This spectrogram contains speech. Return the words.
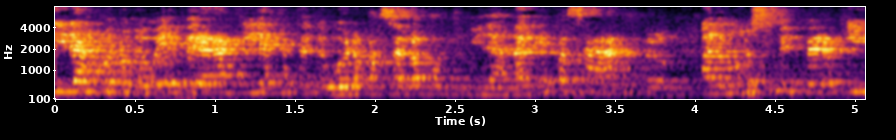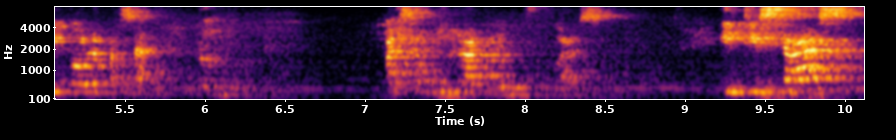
dirás, bueno, me voy a esperar aquí hasta que vuelva a pasar la oportunidad. Nadie pasa antes, pero a lo mejor si me espero aquí vuelve a pasar. No, no. Pasa muy rápido, muy fugaz. Y quizás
